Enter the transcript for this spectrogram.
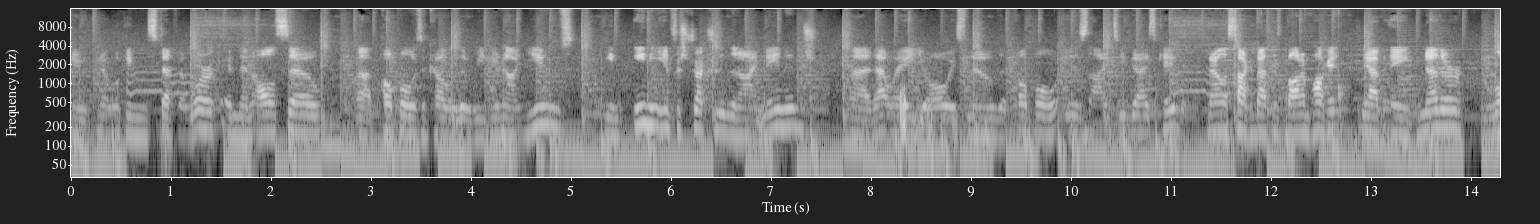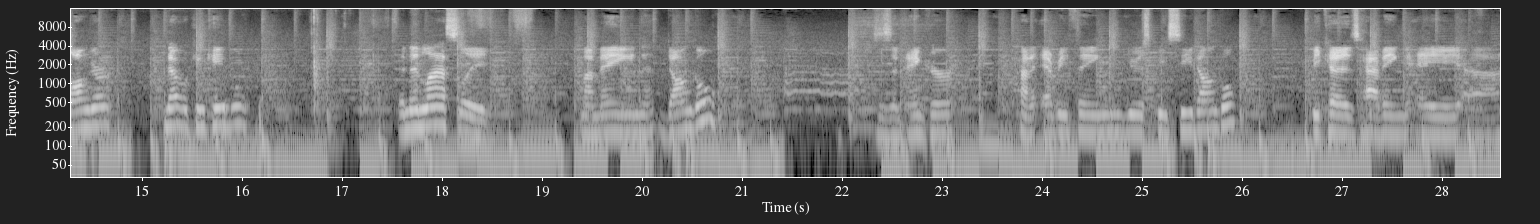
do networking stuff at work. And then also, uh, Popol is a color that we do not use in any infrastructure that I manage. Uh, that way you always know that Popol is the IT guy's cable. Now let's talk about this bottom pocket. You have another longer networking cable. And then lastly, my main dongle. This is an Anker, kind of everything USB-C dongle because having a uh,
